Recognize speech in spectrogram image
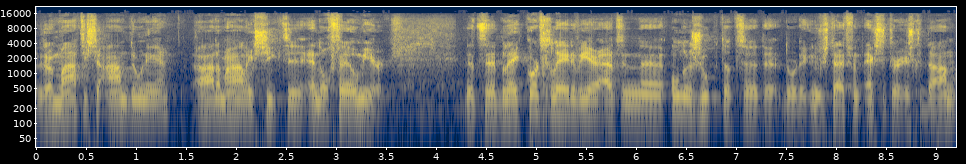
reumatische aandoeningen, ademhalingsziekten en nog veel meer. Dat uh, bleek kort geleden weer uit een uh, onderzoek... dat de, door de Universiteit van Exeter is gedaan.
